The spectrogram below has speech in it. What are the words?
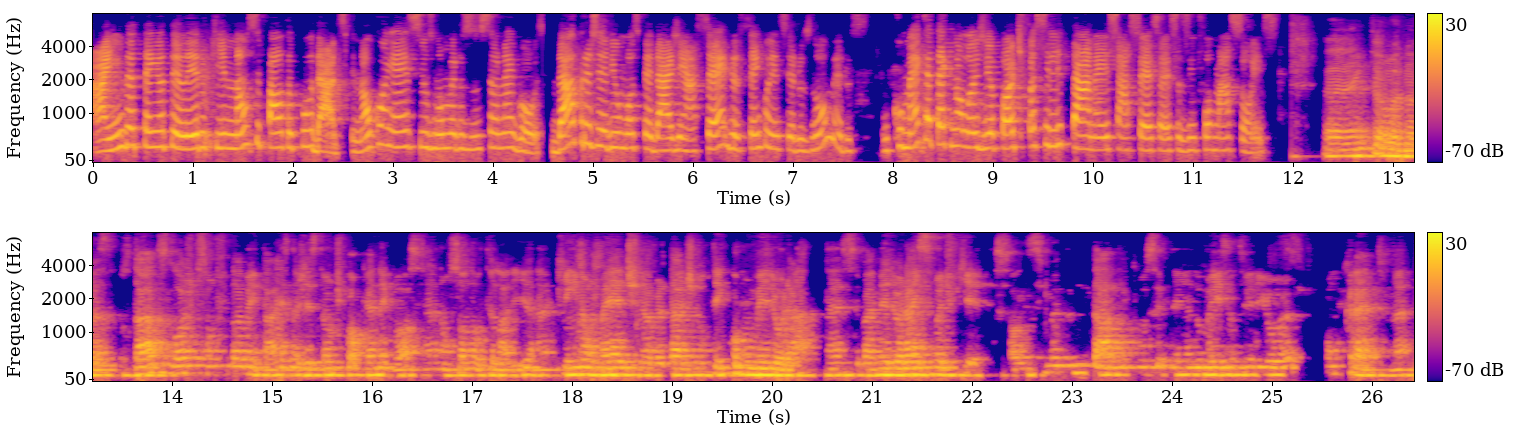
ainda tem hoteleiro que não se pauta por dados, que não conhece os números do seu negócio. Dá para gerir uma hospedagem às cegas sem conhecer os números? Como é que a tecnologia pode facilitar né, esse acesso a essas informações? É, então, Ana, os dados, lógico, são fundamentais na gestão de qualquer negócio, né? não só na hotelaria. Né? Quem não mede, na verdade, não tem como melhorar. Né? Você vai melhorar em cima de quê? Só em cima um dado que você tenha do mês anterior concreto. Né?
